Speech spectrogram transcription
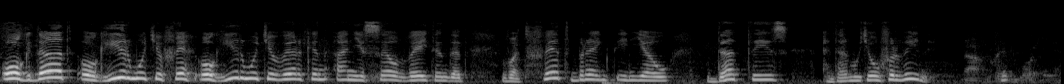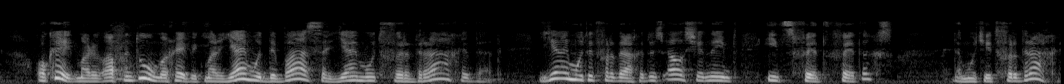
ook dat, ook hier moet je vechten, ook hier moet je werken aan jezelf, weten dat wat vet brengt in jou, dat is, en daar moet je overwinnen. Oké, maar af en toe begrijp ik, maar jij moet de baas zijn, jij moet verdragen dat. Jij moet het verdragen. Dus als je neemt iets vet, vettigs, dan moet je het verdragen.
